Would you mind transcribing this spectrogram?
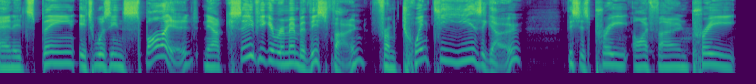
and it's been it was inspired. Now see if you can remember this phone from 20 years ago. This is pre iphone pre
